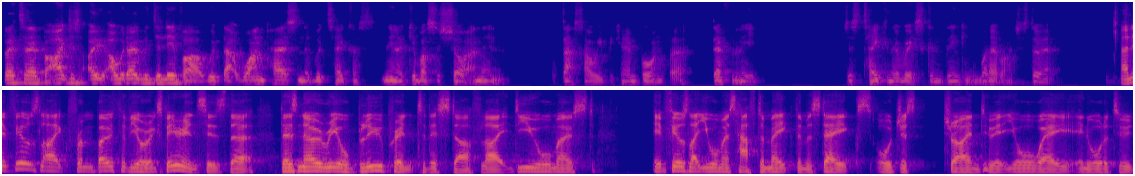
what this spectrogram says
But uh, but I just I, I would over deliver with that one person that would take us, you know, give us a shot, and then that's how we became born. But definitely just taking the risk and thinking, whatever, I just do it. And it feels like from both of your experiences that there's no real blueprint to this stuff. Like, do you almost, it feels like you almost have to make the mistakes or just try and do it your way in order to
